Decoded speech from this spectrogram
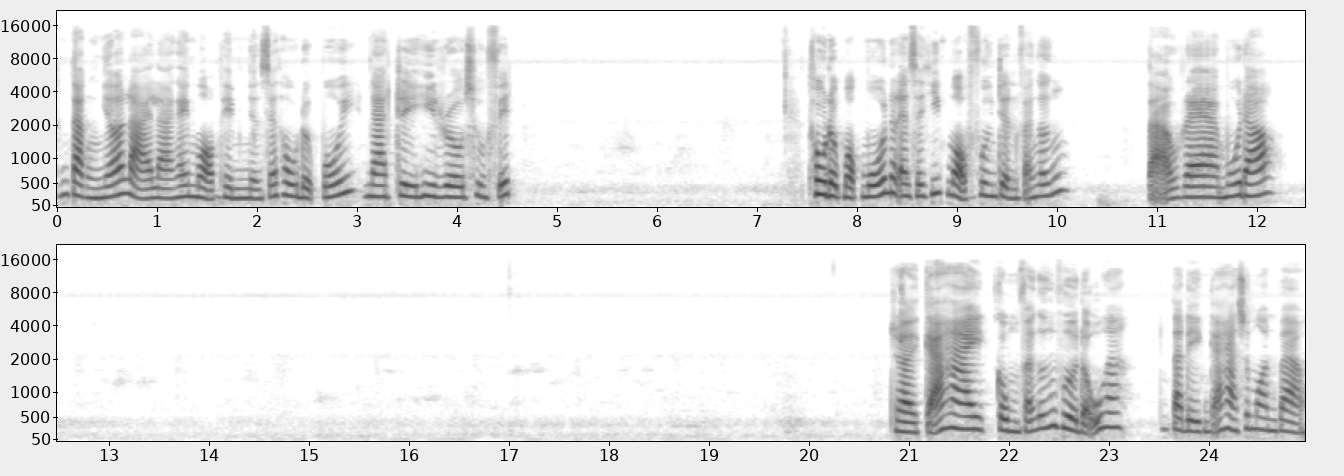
chúng ta cần nhớ lại là ngay một thì mình sẽ thu được muối natri hydrosulfit. Thu được một muối nên em sẽ viết một phương trình phản ứng tạo ra muối đó. Rồi cả hai cùng phản ứng vừa đủ ha. Chúng ta điền cả hai số mol vào.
